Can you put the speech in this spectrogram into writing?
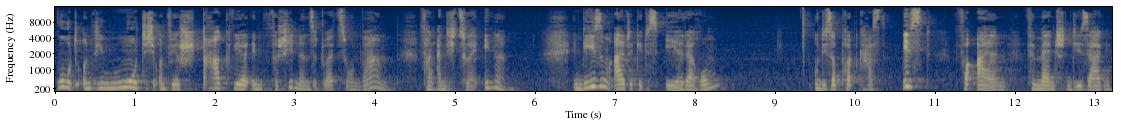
gut und wie mutig und wie stark wir in verschiedenen Situationen waren. Fang an, dich zu erinnern. In diesem Alter geht es eher darum, und dieser Podcast ist vor allem für Menschen, die sagen,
